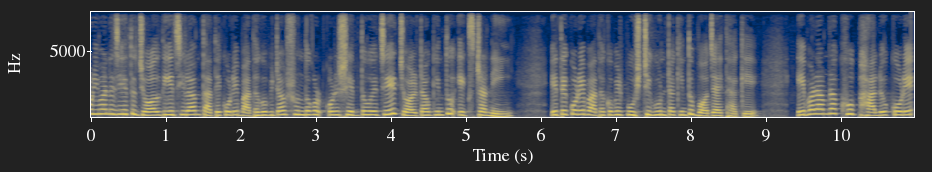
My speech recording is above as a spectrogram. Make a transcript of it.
পরিমাণে যেহেতু জল দিয়েছিলাম, তাতে করে বাঁধাকপিটাও সুন্দর করে সেদ্ধ হয়েছে, জলটাও কিন্তু এক্সট্রা নেই। এতে করে বাঁধাকপির পুষ্টিগুণটা কিন্তু বজায় থাকে। এবার আমরা খুব ভালো করে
